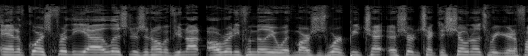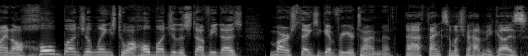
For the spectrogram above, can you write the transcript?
and of course, for the uh, listeners at home, if you're not already familiar with Marsh's work, be che- uh, sure to check the show notes where you're going to find a whole bunch of links to a whole bunch of the stuff he does. Marsh, thanks again for your time, man. Uh, thanks so much for having me, guys.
